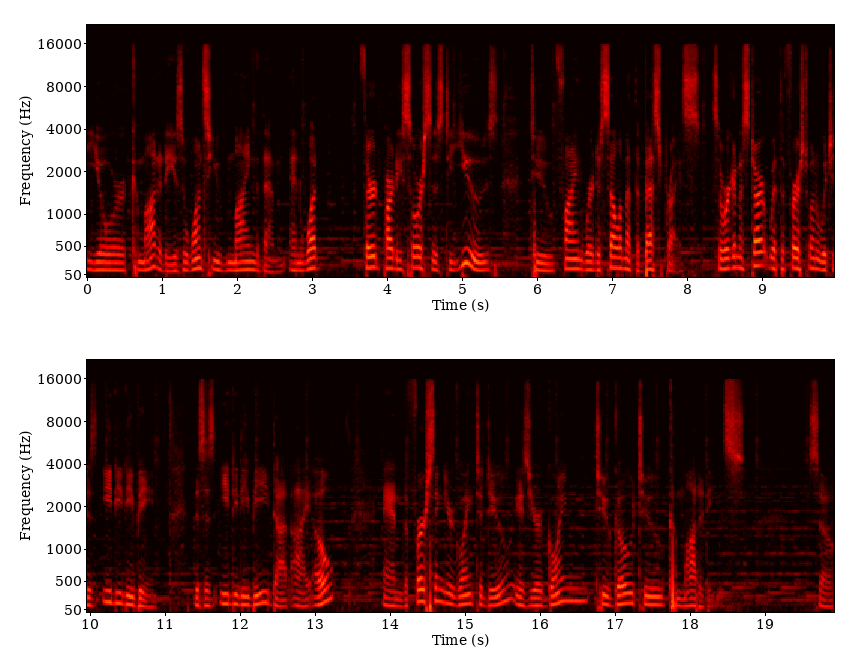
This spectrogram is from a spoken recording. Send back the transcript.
your commodities once you've mined them and what third-party sources to use to find where to sell them at the best price. So we're going to start with the first one which is EDDB. This is eddb.io and the first thing you're going to do is you're going to go to commodities. So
